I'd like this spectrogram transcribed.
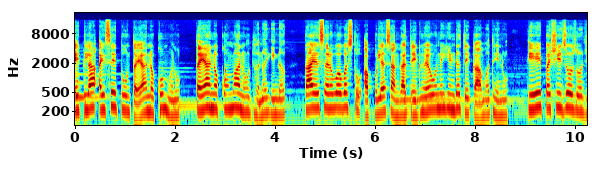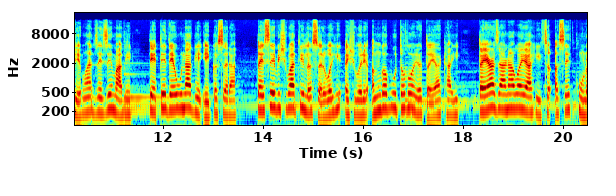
एकला ऐसे तू तया नको म्हणू. तया नको मानू धनहीन. काय सर्व वस्तू आपुल्या सांगाते घयवून हिंडते कामधेनू. ते पशी जो जो जेव्हा जे जे मागे ते ते देऊ लागे एकसरा तैसे विश्वातील सर्वही ऐश्वर अंगभूत होय तया ठाई. तया जाणावया हीच असे खूण.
